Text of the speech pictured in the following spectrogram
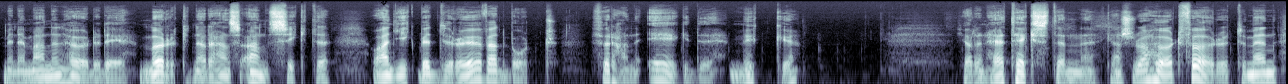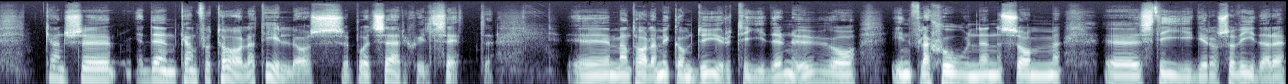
Men när mannen hörde det mörknade hans ansikte och han gick bedrövad bort, för han ägde mycket. Ja, den här texten kanske du har hört förut, men kanske den kan få tala till oss på ett särskilt sätt. Eh, man talar mycket om dyrtider nu och inflationen som eh, stiger och så vidare.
